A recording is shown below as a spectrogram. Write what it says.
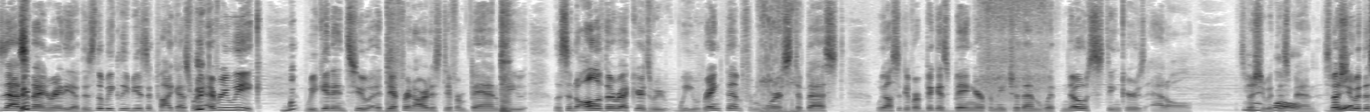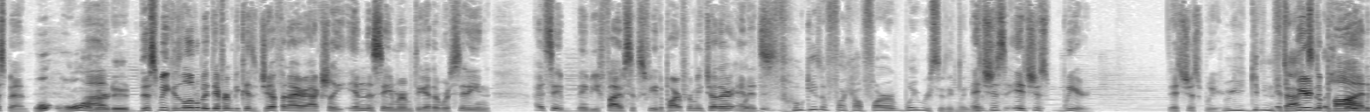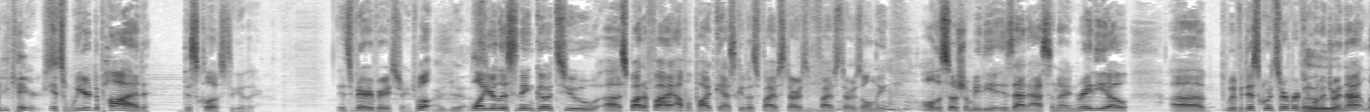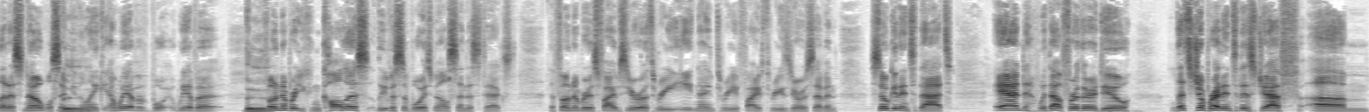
Is Asinine Radio. This is the weekly music podcast where every week we get into a different artist, different band. We listen to all of their records. We we rank them from worst to best. We also give our biggest banger from each of them with no stinkers at all. Especially with Well, this band. Especially with this band. Hold, hold on Uh, there, dude. This week is a little bit different because Jeff and I are actually in the same room together. We're sitting, I'd say maybe five, six feet apart from each other, and What- it's who gives a fuck how far away we're sitting? Like, it's just it's just weird. It's just weird. you giving it's facts weird that, to like, pod. Nobody cares. It's weird to pod this close together. It's very, very strange. Well, while you're listening, go to uh, Spotify, Apple Podcasts, give us five stars and five stars only. All the social media is at Asinine Radio. Uh, we have a Discord server. If you want to join that, let us know. We'll send you the link. And we have a vo- we have a phone number. You can call us, leave us a voicemail, send us a text. The phone number is 503-893-5307. So get into that. And without further ado, let's jump right into this, Jeff. Um,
